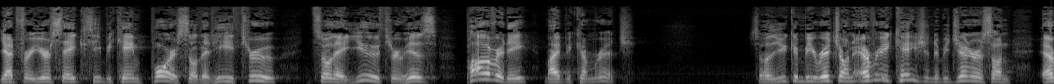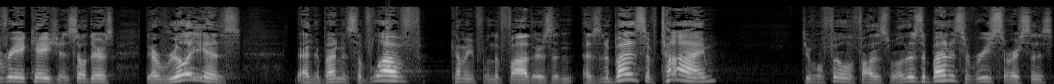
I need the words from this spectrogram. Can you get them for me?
yet for your sakes he became poor, so that he through, so that you through his poverty might become rich. So that you can be rich on every occasion, to be generous on every occasion. So there's there really is an abundance of love coming from the Father, as an, as an abundance of time to fulfill the Father's will. There's abundance of resources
